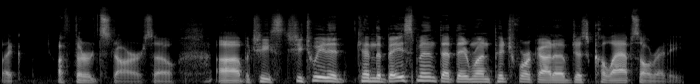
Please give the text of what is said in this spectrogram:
like a third star or so. Uh, but she she tweeted, "Can the basement that they run Pitchfork out of just collapse already?"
